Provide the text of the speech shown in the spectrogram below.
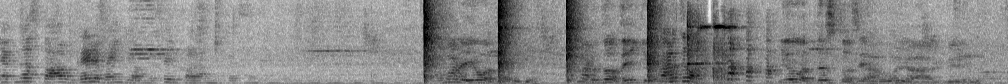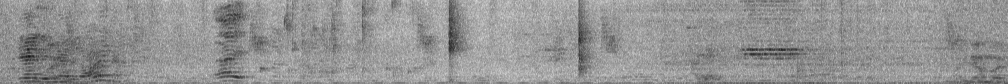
આ દસ્તો આવો ઘરે ભાઈ ગયો અમે ફેર પર આમ કરતા. અમારે એવો જ થઈ ગયો અમારે તો થઈ ગયો અડધો. એવો જ દસ્તો છે આ ઓલો આ બિલ્ડિંગ એ લઈને આવે ને અમારે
